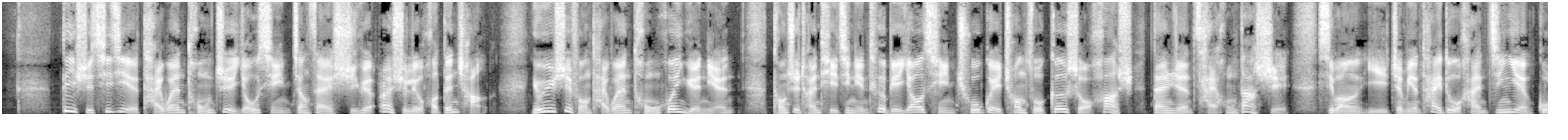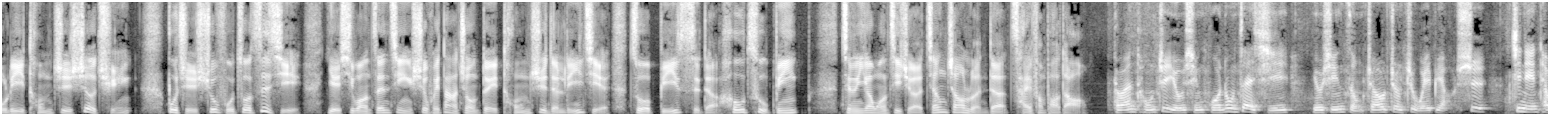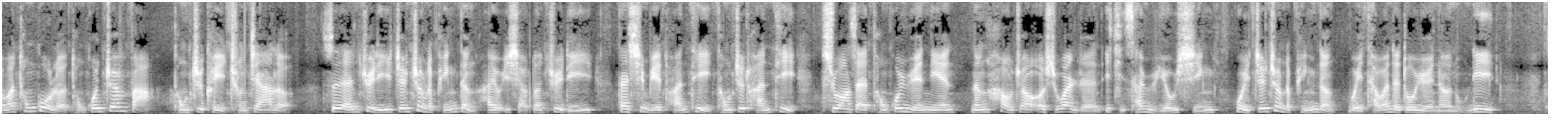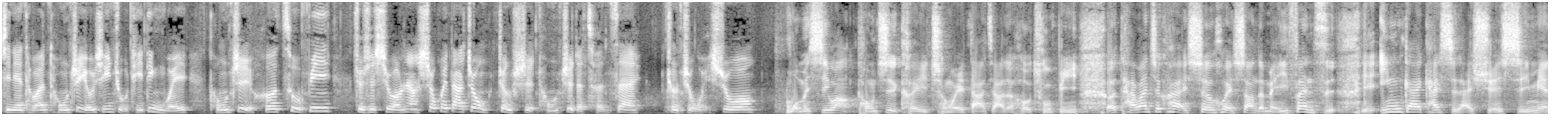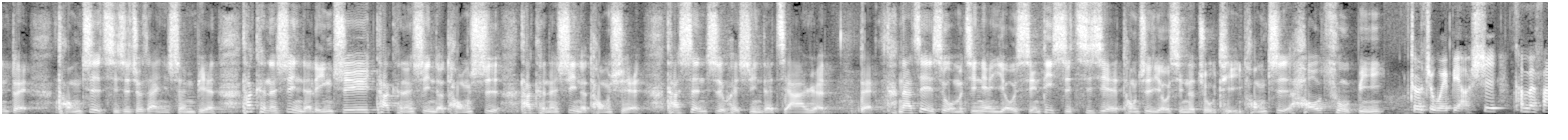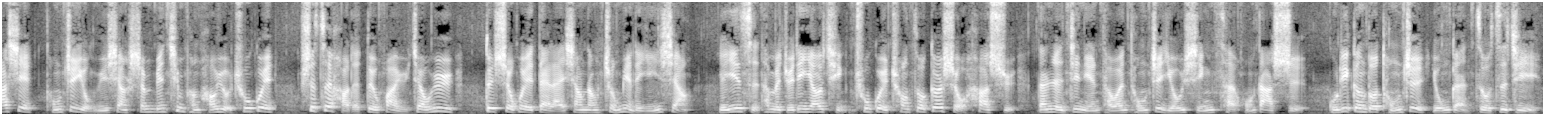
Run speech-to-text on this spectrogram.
第十七届台湾同志游行将在十月二十六号登场。由于适逢台湾同婚元年，同志团体今年特别邀请出柜创作歌手 Hush 担任彩虹大使，希望以正面态度和经验鼓励同志社群，不止舒服做自己，也希望增进社会大众对同志的理解，做彼此的 hold 促兵。今天央网记者江昭伦的采访报道。台湾同志游行活动在即，游行总召郑志伟表示，今年台湾通过了同婚专法，同志可以成家了。虽然距离真正的平等还有一小段距离，但性别团体、同志团体希望在同婚元年能号召二十万人一起参与游行，为真正的平等、为台湾的多元而努力。今年台湾同志游行主题定为“同志喝醋逼”，就是希望让社会大众正视同志的存在。郑志伟说：“我们希望同志可以成为大家的后促逼，而台湾这块社会上的每一份子也应该开始来学习面对同志，其实就在你身边。他可能是你的邻居，他可能是你的同事，他可能是你的同学，他甚至会是你的家人。对，那这也是我们今年游行第十七届同志游行的主题：同志后促逼。”郑志伟表示，他们发现同志勇于向身边亲朋好友出柜，是最好的对话与教育。对社会带来相当正面的影响，也因此他们决定邀请出柜创作歌手 Hush 担任今年台湾同志游行彩虹大使，鼓励更多同志勇敢做自己。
